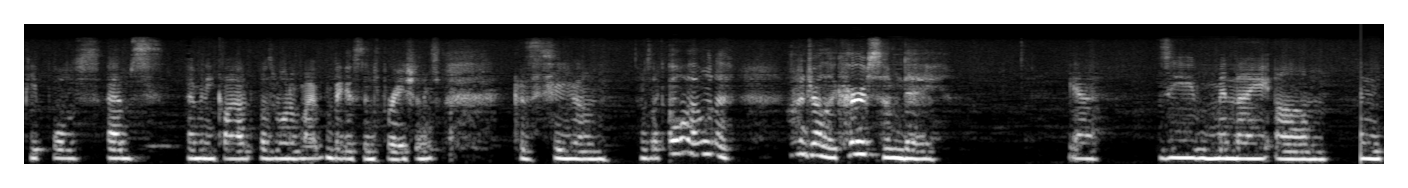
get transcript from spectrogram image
people's Ebs, Ebony Cloud was one of my biggest inspirations because she um was like, oh, I wanna, I wanna draw like her someday. Yeah, Z Midnight, um, and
